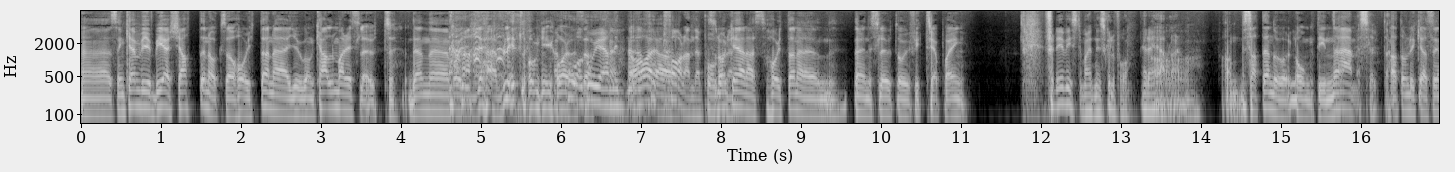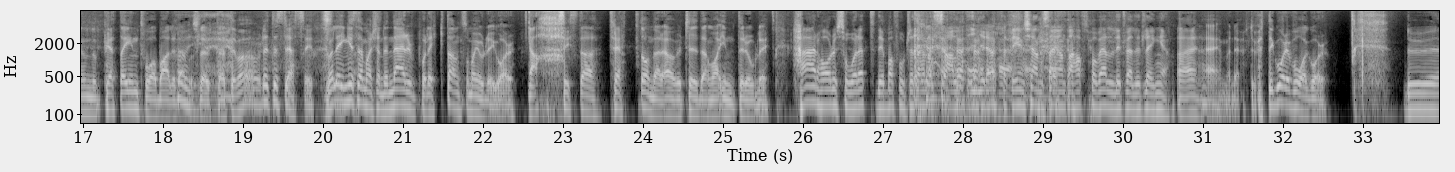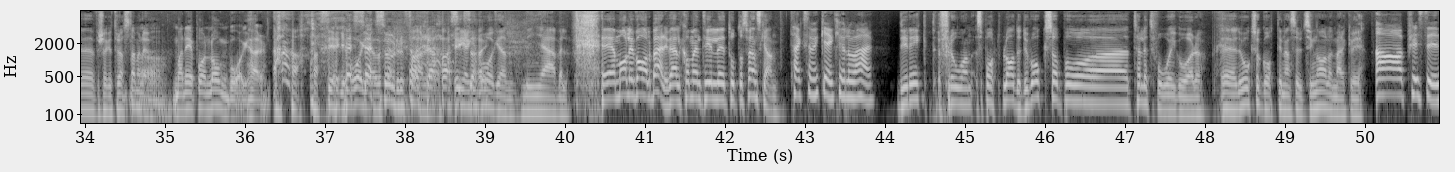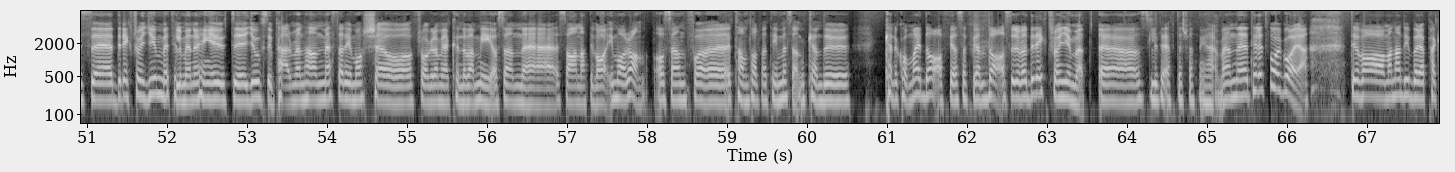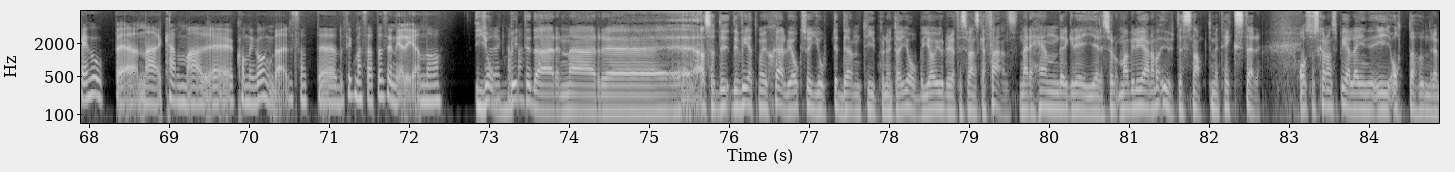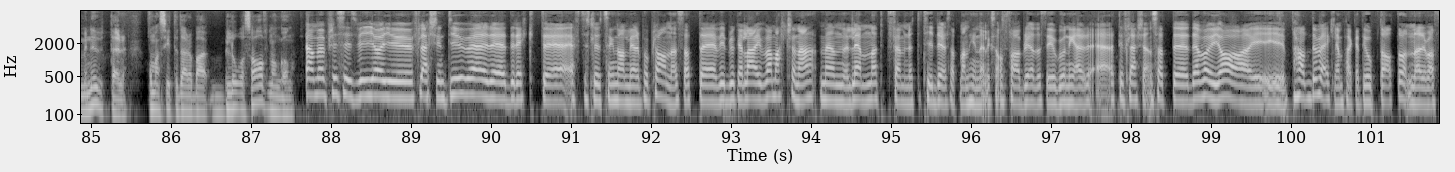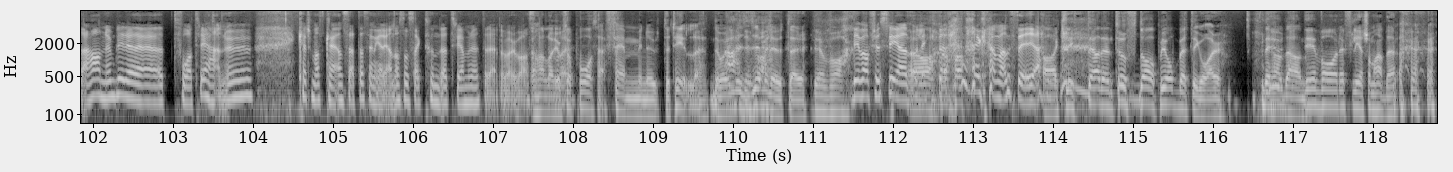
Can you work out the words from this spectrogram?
Eh, sen kan vi ju be chatten också hojta när Djurgården-Kalmar är slut. Den eh, var ju jävligt lång igår. Det pågår ju än i- fortfarande Så pågår de det. kan gärna hojta när den, när den är slut och vi fick tre poäng. För det visste man att ni skulle få, era jävlar. Ja, fan, det satt ändå långt inne. Nej, men sluta. Att de lyckades peta in två baller där på slutet, det var lite stressigt. Det var länge sedan man kände nerv på läktaren som man gjorde igår. Ja. Sista 13 där övertiden var inte rolig. Här har du såret. Det är bara att fortsätta hälla salt i det, för det är en känsla jag inte haft på väldigt, väldigt länge. Nej, nej men det, du vet, det går i vågor. Du eh, försöker trösta mig nu. Ja, man är på en lång våg här. Segervågen. Surfar Ja, segervågen, din jävel. Eh, Malin Wahlberg, välkommen till eh, Toto-svenskan. Tack så mycket, kul att vara här. Direkt från Sportbladet. Du var också på eh, Tele2 igår. Eh, du har också gått innan slutsignalen märker vi. Ja, precis. Eh, direkt från gymmet till och med. Nu hänger jag ut Josip här, men han messade i morse och frågade om jag kunde vara med och sen eh, sa han att det var imorgon. Och sen får jag ett samtal för en timme sen. Kan du, kan du komma idag? För jag sa fel dag. Så det var direkt från gymmet. Så lite eftersvettning här. Men Tele2 igår ja. Det var, man hade ju börjat packa ihop när Kalmar kom igång där. Så att, då fick man sätta sig ner igen. Och, Jobbigt det där när... Eh, alltså det, det vet man ju själv. Jag har också gjort den typen av jobb. Jag gjorde det för svenska fans. När det händer grejer. Så man vill ju gärna vara ute snabbt med texter. Och så ska de spela in i 800 minuter. Och man sitter där och bara blåser av någon gång. Ja, men precis. Vi gör ju flashintervjuer eh, direkt eh, efter slutsignal nere på planen. Så att, eh, vi brukar lajva matcherna, men lämna typ fem minuter tidigare så att man hinner liksom förbereda sig och gå ner eh, till flashen. Så att, det var ju jag hade verkligen packat ihop datorn när det var så här, "Ah, nu blir det 2-3 här. Nu kanske man ska sätta sig ner igen. Och som sagt 103 minuter eller vad det var. Så Han la ju det också på så här fem minuter till. Det var ju Ah, det nio var- minuter. Det var... Det var frustrerande på läktaren kan man säga. Ja, Klitte hade en tuff dag på jobbet igår. Det hade han. Det var det fler som hade.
